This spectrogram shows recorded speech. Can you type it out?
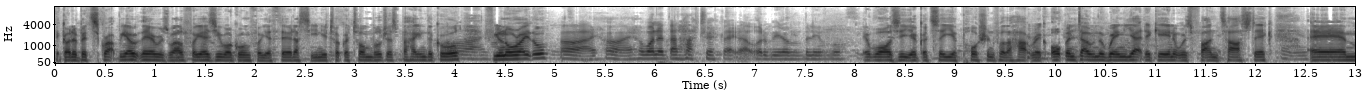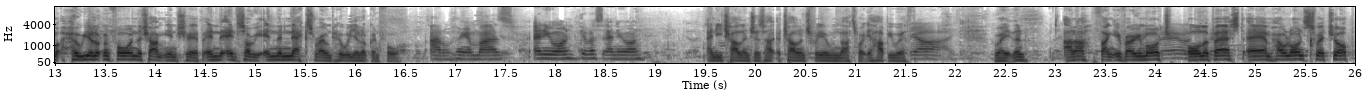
It got a bit scrappy out there as well for you as you were going for your third. I seen you took a tumble just behind the goal. Aye. Feeling all right though? Oh, aye, oh, aye. I wanted that hat trick like that would have been unbelievable. It was. You could see you pushing for the hat trick up and down the wing yet again. It was fantastic. Um, who are you looking for in the championship? In, in sorry, in the next round, who are you looking for? I don't think it matters. Anyone, give us anyone. Any challenges? A challenge for you, and that's what you're happy with. Yeah. Right then, Anna, thank you very much. very much. All the best. Um, how long? Switch up.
